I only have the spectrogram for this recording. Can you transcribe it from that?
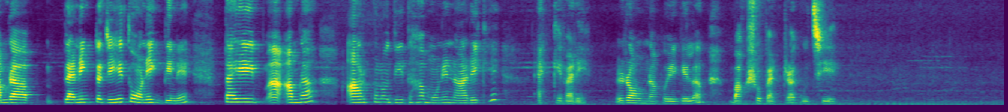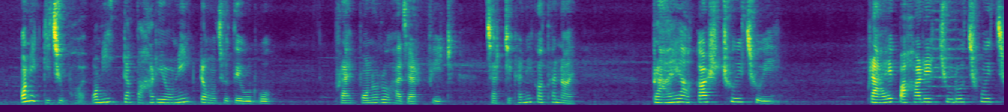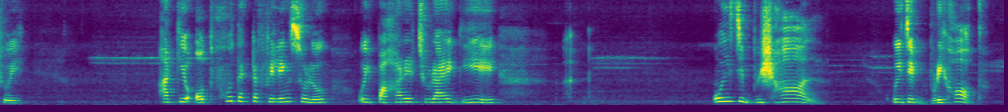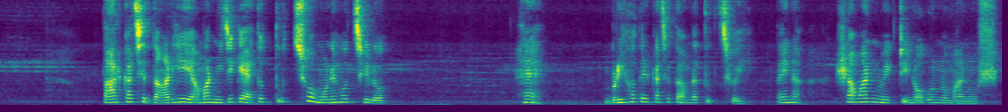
আমরা প্ল্যানিংটা যেহেতু অনেক দিনে, তাই আমরা আর কোনো দ্বিধা মনে না রেখে একেবারে রওনা হয়ে গেলাম বাক্স প্যাটরা গুছিয়ে। অনেক কিছু ভয়, অনেকটা পাহাড়ে অনেকটা উঁচুতে উঠব, প্রায় পনেরো হাজার ফিট চারটিখানি কথা নয়। প্রায় আকাশ ছুঁই ছুঁই, প্রায় পাহাড়ের চূড়ো ছুঁই ছুঁই। আর কি অদ্ভুত একটা ফিলিংস হলো ওই পাহাড়ের চূড়ায় গিয়ে, ওই যে বিশাল, ওই যে বৃহৎ, তার কাছে দাঁড়িয়ে আমার নিজেকে এত তুচ্ছ মনে হচ্ছিল। হ্যাঁ বৃহতের কাছে তো আমরা তুচ্ছই, তাই না? সামান্য একটি নগণ্য মানুষ।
